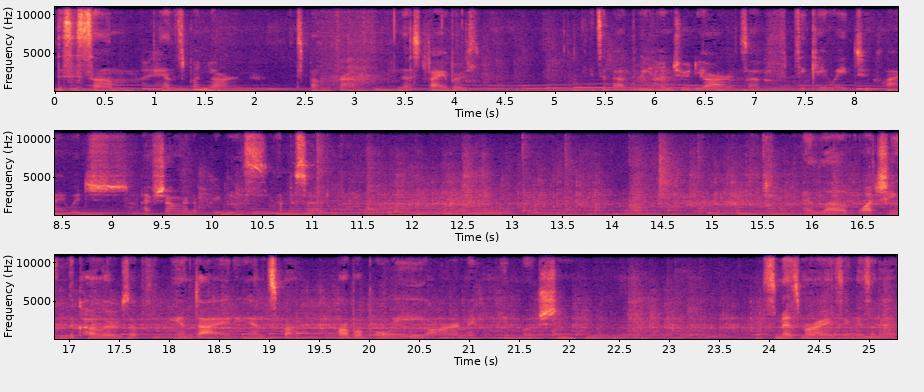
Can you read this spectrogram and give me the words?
This is some handspun yarn. Spun from Nest Fibers. It's about 300 yards of DK weight 2 ply, which I've shown in a previous episode. I love watching the colors of hand dyed, hand spun arbor poly yarn motion. It's mesmerizing, isn't it?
